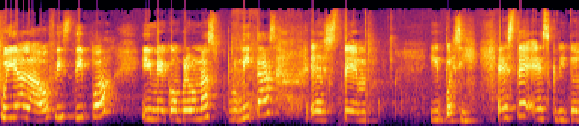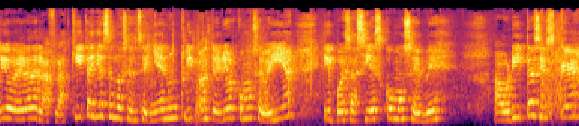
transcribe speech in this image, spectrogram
Fui a la Office Depot y me compré unas plumitas. Este y pues sí, este escritorio era de la flaquita, ya se los enseñé en un clip anterior cómo se veía. Y pues así es como se ve ahorita, así es que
